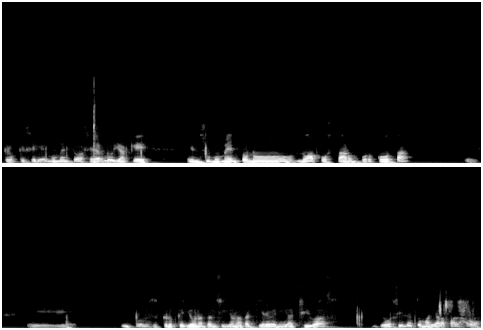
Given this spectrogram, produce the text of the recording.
creo que sería el momento de hacerlo, ya que en su momento no, no apostaron por Cota. Eh, entonces creo que Jonathan, si Jonathan quiere venir a Chivas, yo sí le tomaría la palabra.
